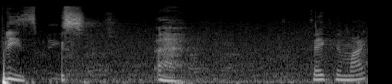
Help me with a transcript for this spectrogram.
Please, Please. Take the mic.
